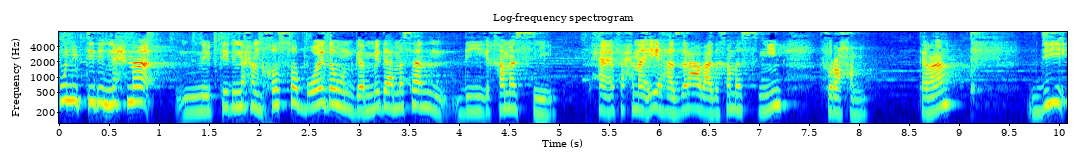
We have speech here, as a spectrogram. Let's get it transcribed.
ونبتدي إن إحنا نبتدي إن إحنا نخصب بويضة ونجمدها مثلا لخمس سنين. فإحنا- فإحنا إيه هزرعها بعد خمس سنين في رحمي تمام؟ دي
